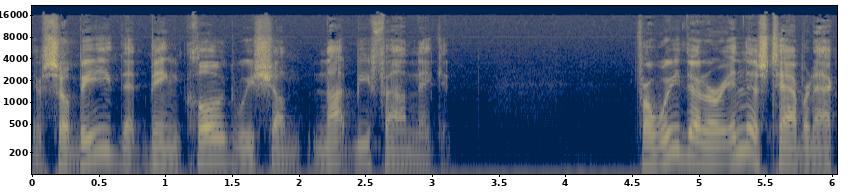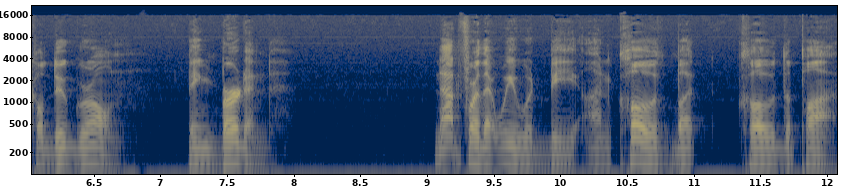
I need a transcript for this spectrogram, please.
If so be that being clothed we shall not be found naked. For we that are in this tabernacle do groan, being burdened, not for that we would be unclothed, but clothed upon,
